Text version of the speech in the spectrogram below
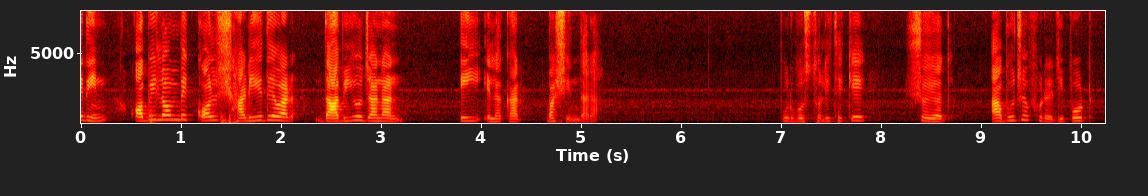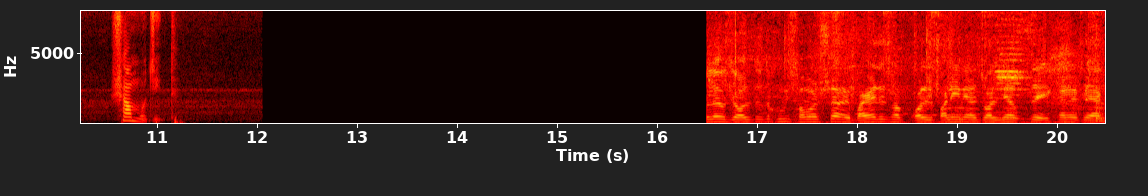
এদিন অবিলম্বে কল সারিয়ে দেওয়ার দাবিও জানান এই এলাকার বাসিন্দারা। পূর্বস্থলী থেকে সৈয়দ আবু জাফরের রিপোর্ট সাম্যজিৎ। জল তো খুবই সমস্যা বাইরে সব কল পানি নিয়ে জল নিয়ে আসছে এখানে তো এক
